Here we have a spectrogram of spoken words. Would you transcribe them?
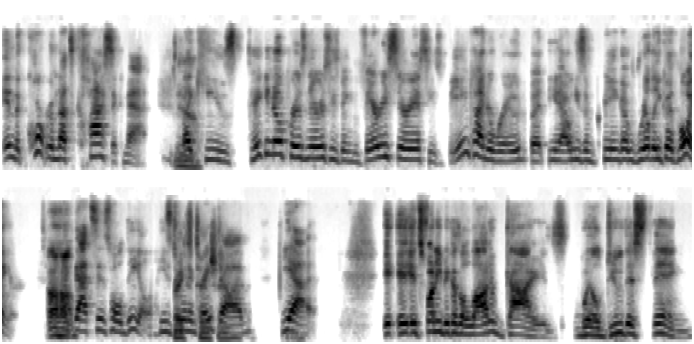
in the courtroom that's classic matt yeah. like he's taking no prisoners he's being very serious he's being kind of rude but you know he's a, being a really good lawyer Uh-huh. like that's his whole deal he's Breaks doing a great tension. job yeah it, it- it's funny because a lot of guys will do this thing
